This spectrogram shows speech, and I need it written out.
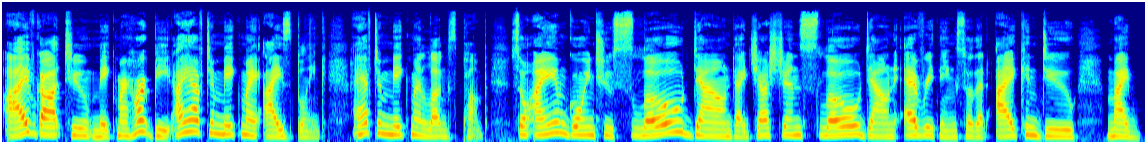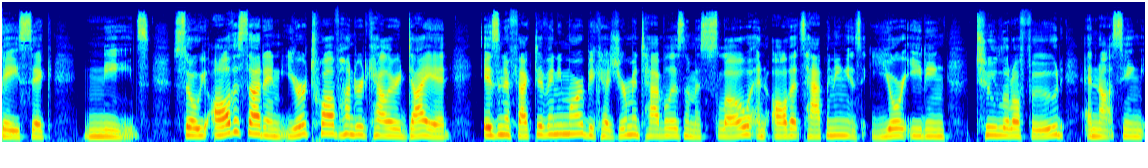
I've got to make my heart beat. I have to make my eyes blink. I have to make my lungs pump. So I am going to slow down digestion, slow down everything so that I can do my basic needs. So all of a sudden, your 1200 calorie diet isn't effective anymore because your metabolism is slow and all that's happening is you're eating too little food and not seeing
